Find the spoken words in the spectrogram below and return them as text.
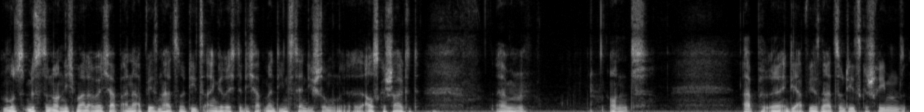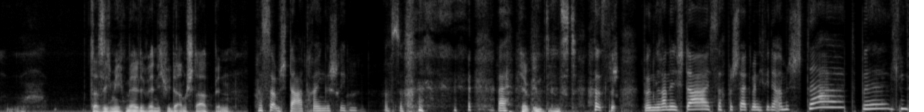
muss, müsste noch nicht mal, aber ich habe eine Abwesenheitsnotiz eingerichtet, ich habe mein Diensthandy stumm äh, ausgeschaltet ähm, und habe äh, in die Abwesenheitsnotiz geschrieben, dass ich mich melde, wenn ich wieder am Start bin. Hast du am Start reingeschrieben? Achso. ich habe im Dienst. Hast du, bin gerade nicht da, ich sag Bescheid, wenn ich wieder am Start bin.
